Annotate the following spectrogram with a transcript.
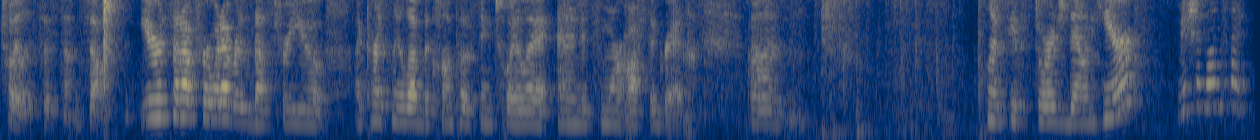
toilet system. So you're set up for whatever is best for you. I personally love the composting toilet and it's more off the grid. Um, plenty of storage down here. We should go inside. No.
